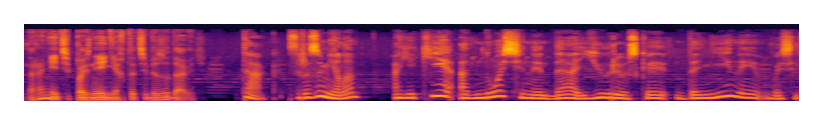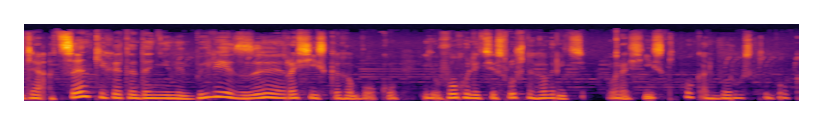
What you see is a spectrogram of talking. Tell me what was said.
раней ці пазней нехта цябе задавіць так зразумела. А якія адносіны да юрыўскай даніны вось для ацэнкі гэтай даніны былі з расійскага боку? І ўвогуле ці слушна гаварыць расійскі бок альбо рускі бок?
